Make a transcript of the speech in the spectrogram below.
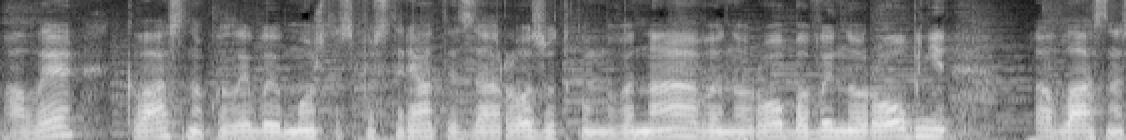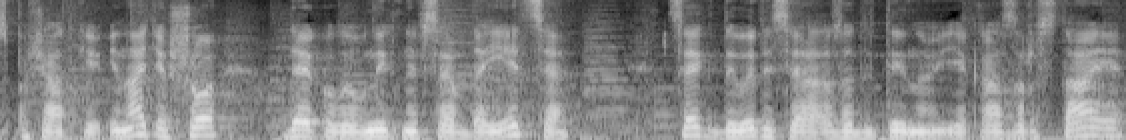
але класно, коли ви можете спостерігати за розвитком вина, винороба, виноробні, власне, спочатку. І навіть якщо деколи в них не все вдається. Це як дивитися за дитиною, яка зростає,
